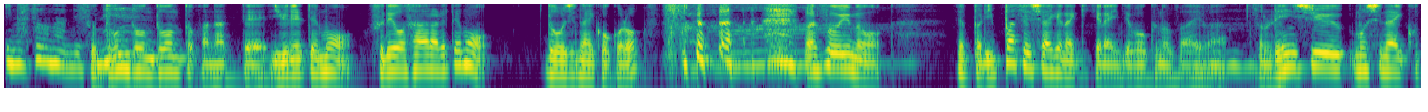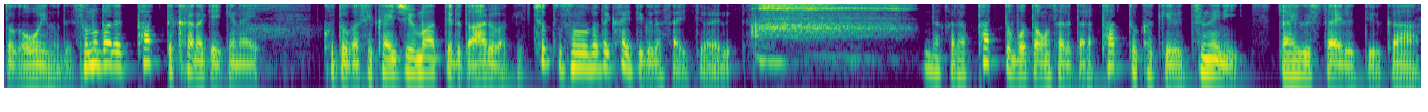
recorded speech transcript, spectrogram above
今そうなんですね。どんどんどんとかなって揺れても、筆を触られても動じない心。まあそういうのを、やっぱり一発で仕上げなきゃいけないんで、僕の場合は。その練習もしないことが多いので、その場でパッて書かなきゃいけないことが世界中回ってるとあるわけ。ちょっとその場で書いてくださいって言われる。だからパッとボタン押されたらパッと書ける常にライフスタイルっていうか、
